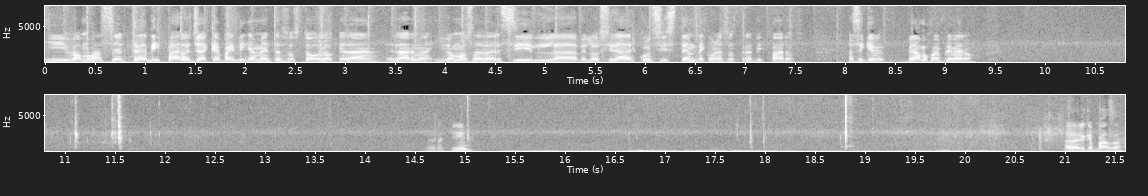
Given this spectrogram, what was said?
Y vamos a hacer tres disparos ya que prácticamente eso es todo lo que da el arma. Y vamos a ver si la velocidad es consistente con esos tres disparos. Así que veamos con el primero. A ver aquí. A ver qué pasa.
